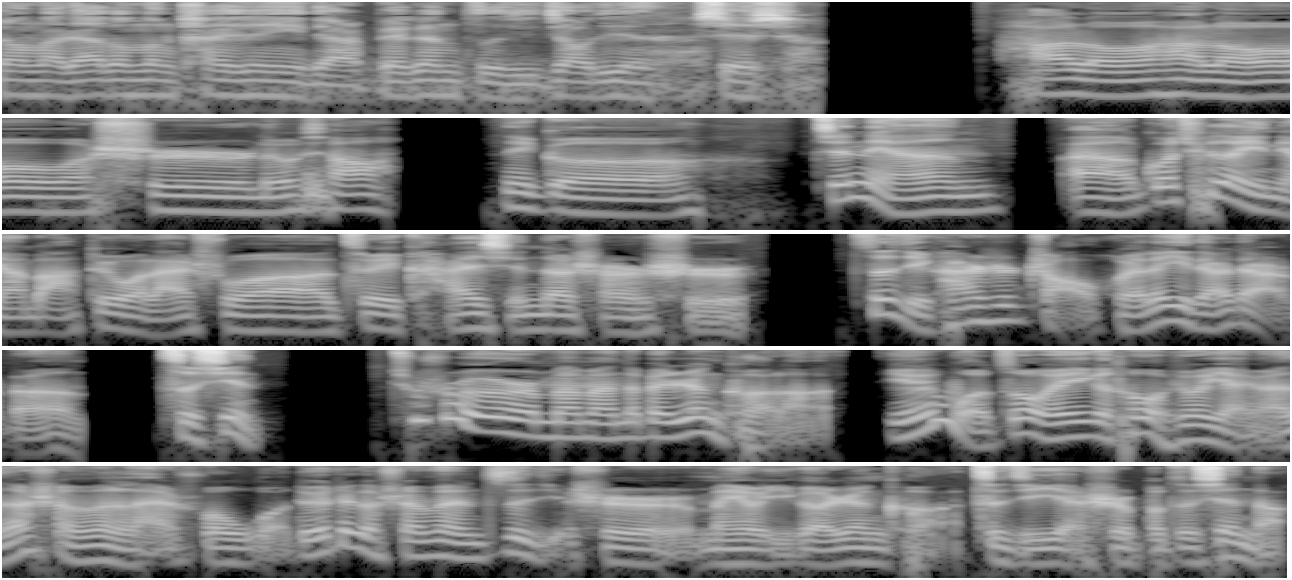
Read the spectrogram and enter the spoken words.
望大家都能开心一点，别跟自己较劲。谢谢。Hello，Hello，我是刘潇。那个今年，呃，过去的一年吧，对我来说最开心的事儿是。自己开始找回了一点点的自信，就是慢慢的被认可了。因为我作为一个脱口秀演员的身份来说，我对这个身份自己是没有一个认可，自己也是不自信的。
